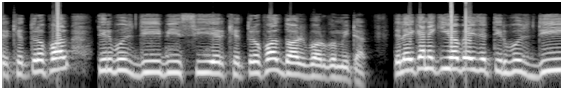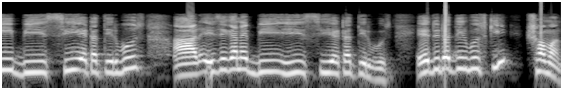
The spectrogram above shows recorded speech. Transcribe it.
এর ক্ষেত্রফল, ত্রিভুজ ডিবিসি এর ক্ষেত্রফল দশ বর্গ মিটার। তাহলে এখানে কি হবে? এই যে ত্রিভুজ ডিবিসি এটা ত্রিভুজ, আর এই যেখানে বিইসি একটা ত্রিভুজ। এই দুইটা ত্রিভুজ কি? সমান।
